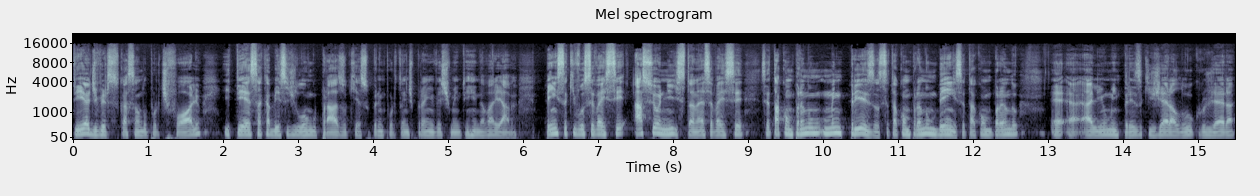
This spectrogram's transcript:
ter a diversificação do portfólio e ter essa cabeça de longo prazo que é super importante para investimento em renda variável. Pensa que você vai ser acionista, né? Você vai ser, você está comprando uma empresa, você está comprando um bem, você está comprando é, ali uma empresa que gera lucro, gera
